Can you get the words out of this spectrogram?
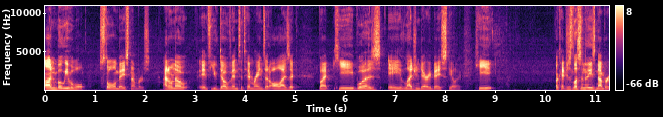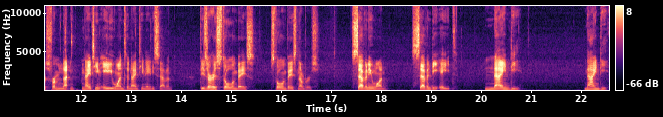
unbelievable stolen base numbers. I don't know if you've dove into Tim Raines at all, Isaac, but he was a legendary base stealer. He Okay, just listen to these numbers from ni- 1981 to 1987. These are his stolen base stolen base numbers. 71, 78, 90, 90,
